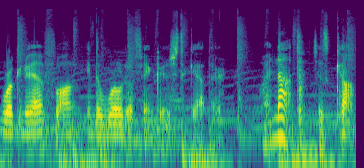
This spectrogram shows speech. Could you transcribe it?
we're going to have fun in the world of English together. Why not? Just come.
